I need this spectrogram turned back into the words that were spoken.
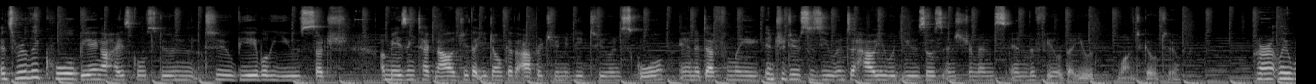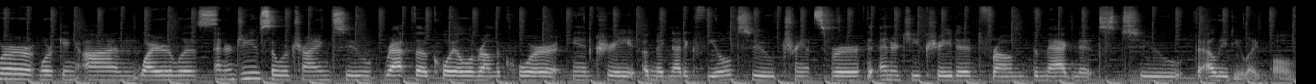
It's really cool being a high school student to be able to use such amazing technology that you don't get the opportunity to in school and it definitely introduces you into how you would use those instruments in the field that you would want to go to. Currently we're working on wireless energy, so we're trying to wrap the coil around the core and create a magnetic field to transfer the energy created from the magnet to the LED light bulb.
